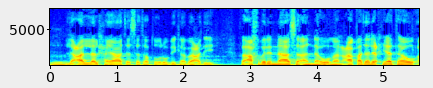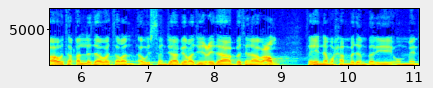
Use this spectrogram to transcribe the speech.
لعل الحياة ستطول بك بعدي فأخبر الناس أنه من عقد لحيته أو تقلد وترا أو استنجى برجيع دابة أو عظم فإن محمدا بريء منه.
